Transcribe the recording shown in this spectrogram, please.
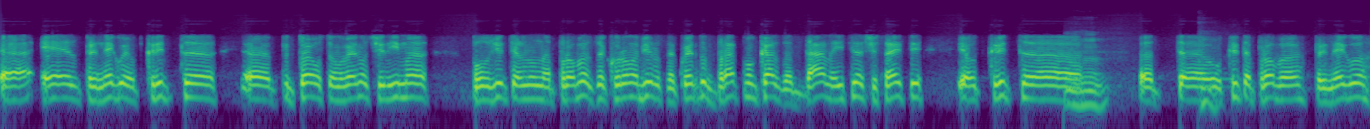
е, е при него е открит, е, е, той е установено, че има положително на проба за коронавирус, на което брат му каза, да, наистина 16 е открит mm-hmm открита проба при него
